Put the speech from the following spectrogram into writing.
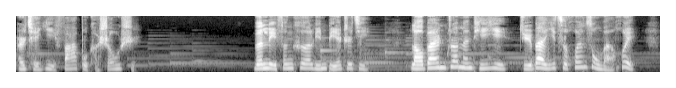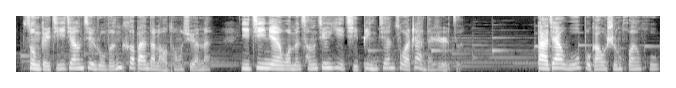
而且一发不可收拾。文理分科临别之际，老班专门提议举办一次欢送晚会，送给即将进入文科班的老同学们，以纪念我们曾经一起并肩作战的日子。大家无不高声欢呼，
